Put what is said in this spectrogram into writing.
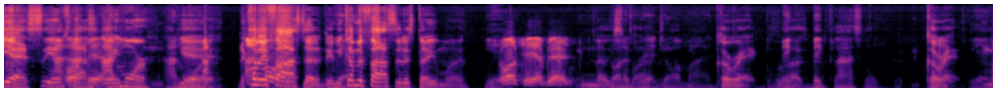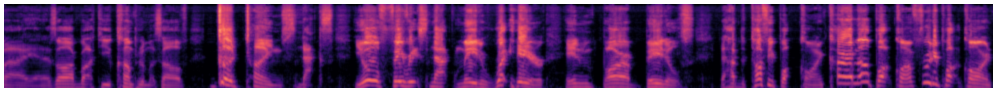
Yes, yes, And, that's and, right. and more. And Yeah, more. they're coming more. faster. They're Yeah. coming faster this time, man. Yeah. Okay, I'm good. Nice, Doing a man. great job, man. Correct. Big, Well, big plans, though. Correct. Yeah. My, yeah, it's all brought to you compliments of Good Time Snacks, your favorite snack made right here in Barbados. They have the toffee popcorn, caramel popcorn, fruity popcorn,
